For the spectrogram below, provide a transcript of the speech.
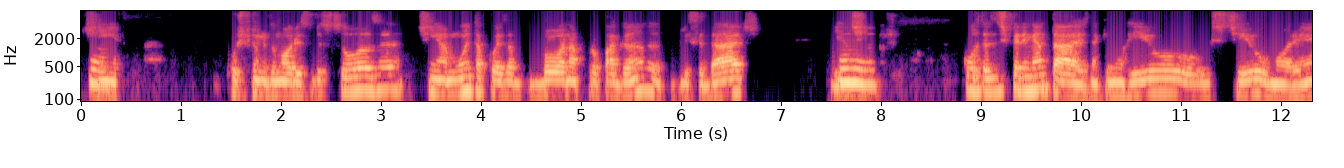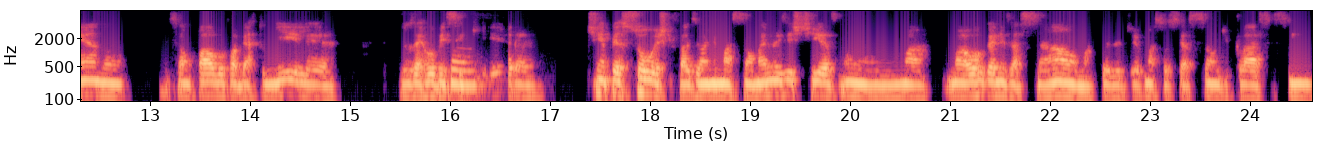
tinha Sim. Os filmes do Maurício de Souza, tinha muita coisa boa na propaganda, publicidade, e uhum. tinha curtas experimentais, né? aqui no Rio, o Stil, Moreno, em São Paulo, Roberto Miller, José Rubens Sim. Siqueira. Tinha pessoas que faziam animação, mas não existia uma, uma organização, uma coisa de uma associação de classe. Assim.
